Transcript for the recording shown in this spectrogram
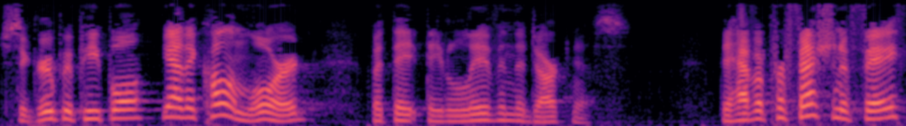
Just a group of people, yeah, they call him Lord, but they, they live in the darkness. They have a profession of faith,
